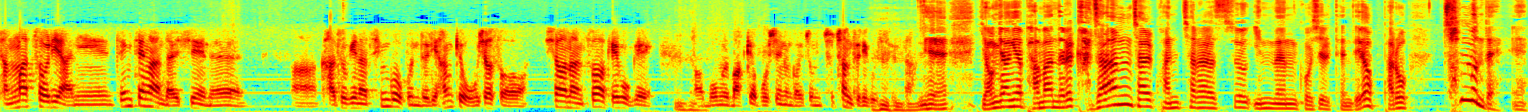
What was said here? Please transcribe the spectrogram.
장마철이 아닌 쨍쨍한 날씨에는 어, 가족이나 친구분들이 함께 오셔서 시원한 수화 계곡에 어, 몸을 맡겨 보시는 걸 좀 추천드리고 있습니다. 예. 영양의 밤하늘을 가장 잘 관찰할 수 있는 곳일 텐데요. 바로 천문대. 예.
